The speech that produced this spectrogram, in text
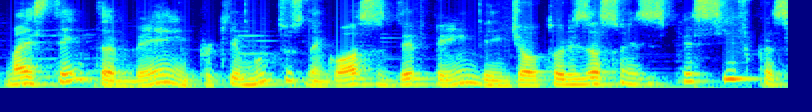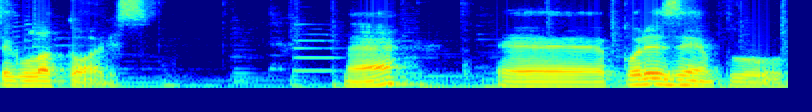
mas tem também, porque muitos negócios dependem de autorizações específicas regulatórias, né? É, por exemplo,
